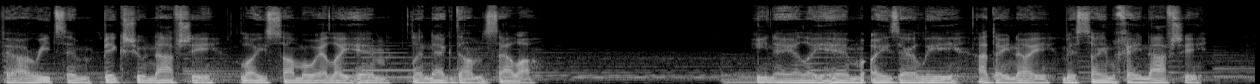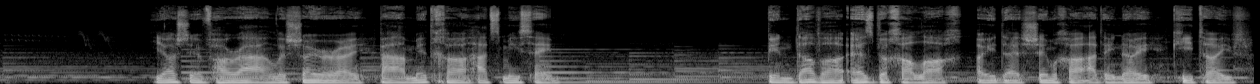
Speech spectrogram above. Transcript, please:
ve'aritzim bikshu nafshi, lo samu elohim, lenegdam sala. Hine Elohim Oizer Li Adonai B'Soimchei Nafshi. Yashiv Hara L'Shoiroi Ba'amitcha Hatzmiseim. Bin Dava Ezbecha Lach shemcha Shimcha Adonai Kitayv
